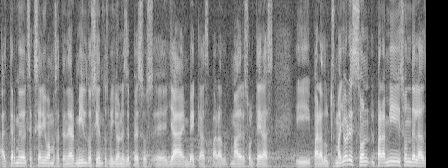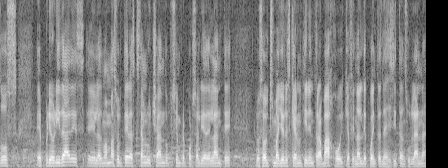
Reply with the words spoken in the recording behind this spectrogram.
Al término del sexenio vamos a tener 1.200 millones de pesos eh, ya en becas para madres solteras y para adultos mayores. Son, para mí son de las dos eh, prioridades, eh, las mamás solteras que están luchando siempre por salir adelante, los adultos mayores que ya no tienen trabajo y que a final de cuentas necesitan su lana.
